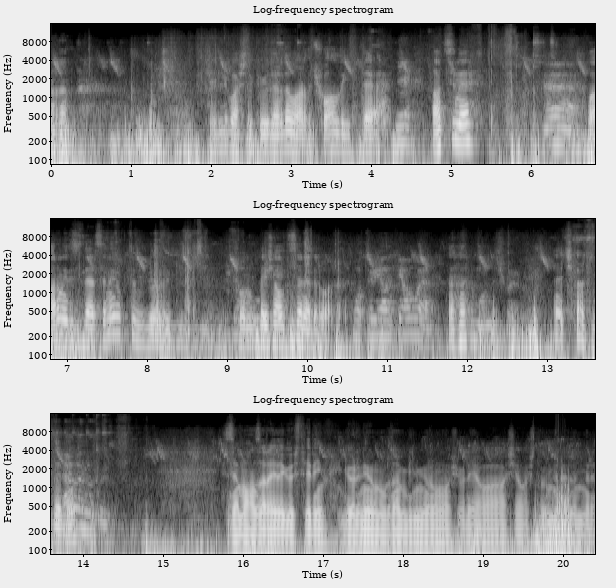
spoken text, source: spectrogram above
Bunlardan belli başlı köylerde vardı. Çoğaldı gitti. Niye? At sine. He. Var mıydı sizler yoktu. Böyle son 5-6 senedir var. Motor yanık yağı ya. Çıkartır Ne oluyor? Size manzarayı da göstereyim. Görünüyor mu buradan bilmiyorum ama şöyle yavaş yavaş döndüre döndüre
